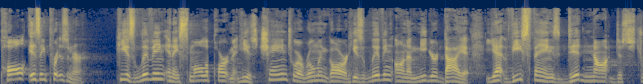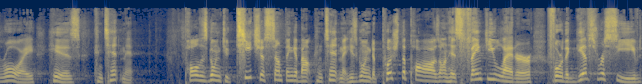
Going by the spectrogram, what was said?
Paul is a prisoner. He is living in a small apartment. He is chained to a Roman guard. He is living on a meager diet. Yet these things did not destroy his contentment. Paul is going to teach us something about contentment. He's going to push the pause on his thank you letter for the gifts received.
